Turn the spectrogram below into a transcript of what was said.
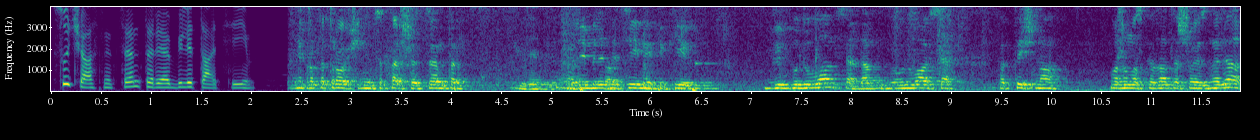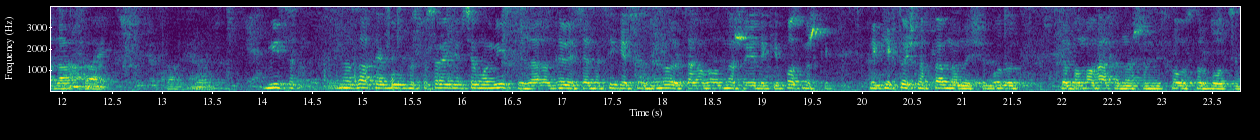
сучасний центр реабілітації. Дніпропетровщині це перший центр реабілітаційний, який відбудувався, да, відбудувався фактично, можемо сказати, що із нуля. Да, да. Місяць назад я був безпосередньо в цьому місці, зараз дивлюся, наскільки все змінилося. Саме головне, що є такі посмішки, яких точно впевнений, що будуть допомагати нашим військовослужбовцям.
